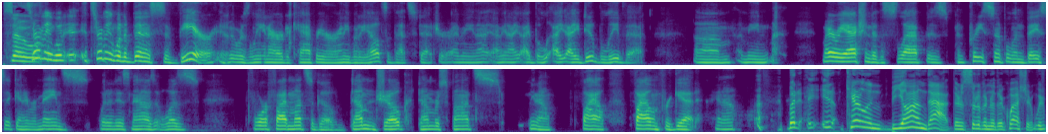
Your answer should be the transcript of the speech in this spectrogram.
So it certainly would it certainly wouldn't have been as severe if it was Leonardo DiCaprio or anybody else of that stature. I mean, I, I mean, I I, I, I do believe that. Um, I mean, my reaction to the slap has been pretty simple and basic, and it remains what it is now as it was four or five months ago. Dumb joke, dumb response. You know, file, file, and forget. You know. but uh, it, Carolyn, beyond that, there's sort of another question, which,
